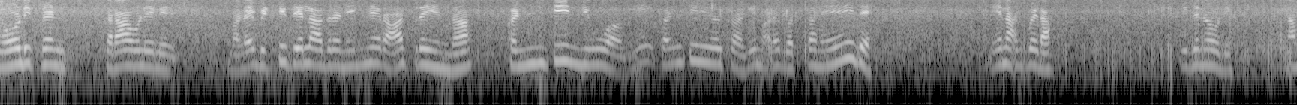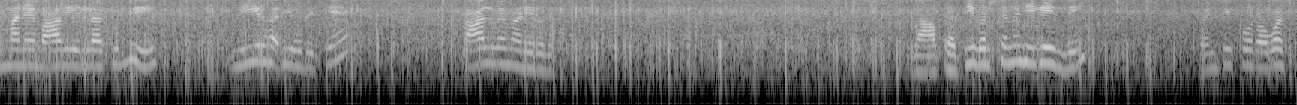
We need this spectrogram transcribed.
ನೋಡಿ ಫ್ರೆಂಡ್ಸ್ ಕರಾವಳಿಯಲ್ಲಿ ಮಳೆ ಬಿಟ್ಟಿದ್ದೆಲ್ಲ ಆದರೆ ನಿನ್ನೆ ರಾತ್ರಿಯಿಂದ ಕಂಟಿನ್ಯೂ ಆಗಿ ಕಂಟಿನ್ಯೂಸ್ ಆಗಿ ಮಳೆ ಬರ್ತಾನೇ ಇದೆ. ಏನಾಗಬೇಡ. ಇದು ನೋಡಿ, ನಮ್ಮನೆ ಬಾವಿ ಎಲ್ಲ ತುಂಬಿ ನೀರು ಹರಿಯೋದಕ್ಕೆ ಕಾಲುವೆ ಮಾಡಿರೋದು. ಯಾವ ಪ್ರತಿ ವರ್ಷವೂ ಹೀಗೆ ಇಲ್ಲಿ ಟ್ವೆಂಟಿ ಫೋರ್ ಅವರ್ಸ್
